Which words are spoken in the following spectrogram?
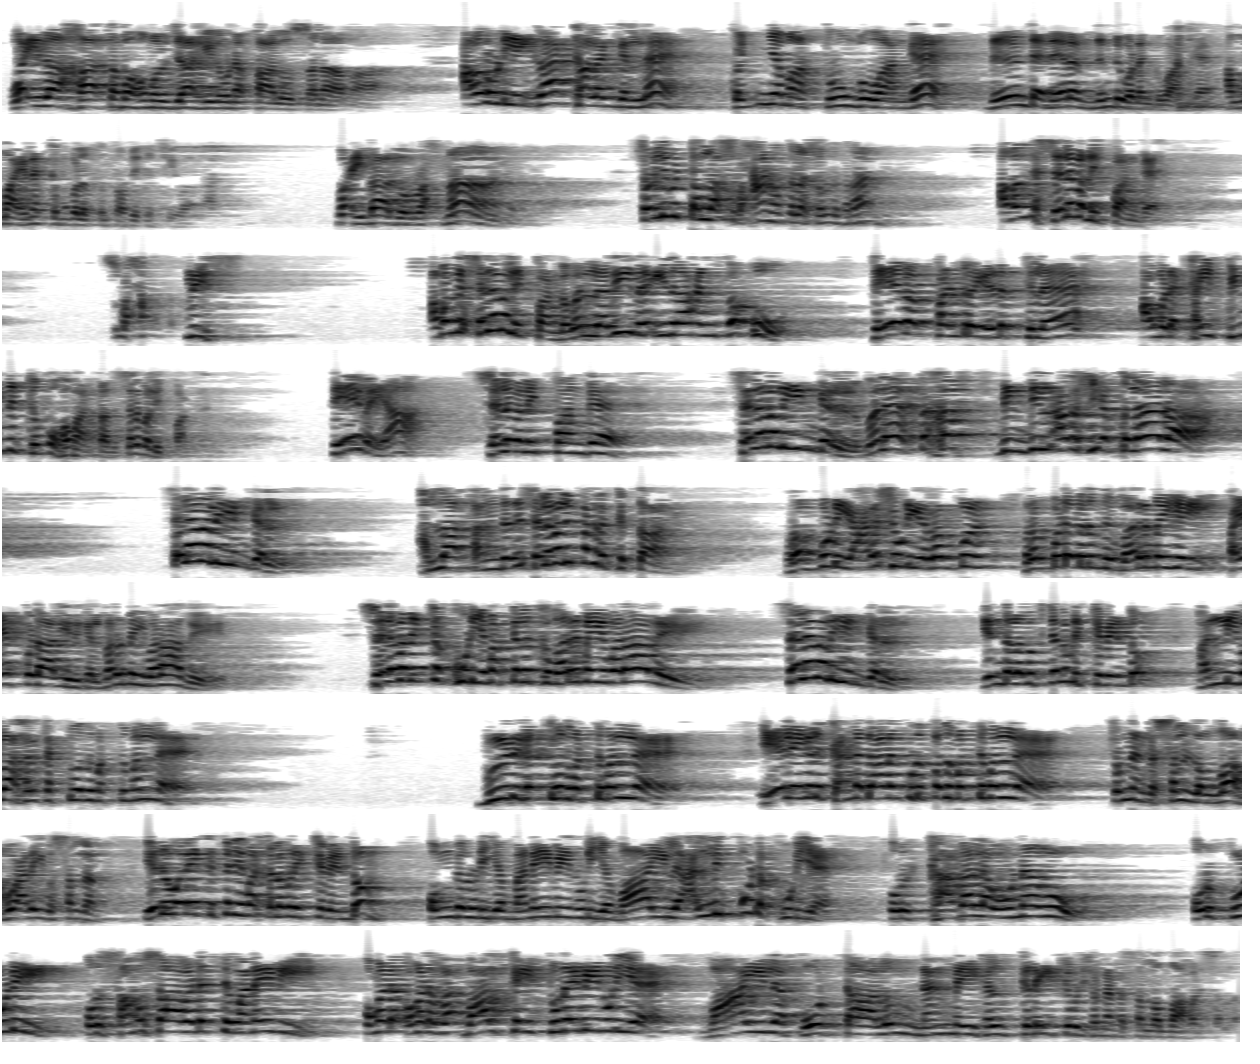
அவருடைய ஹாத்தபஹுமுல் காலங்கள்ல அவருடைய கொஞ்சமா தூங்குவாங்க நீண்ட நேரம் நின்று வணங்குவாங்க. அம்மா எனக்கு உங்களுக்கு தொகைக்கு செய்வாங்க ரஹ்மான் சொல்லிவிட்டு அல்லாஹ் சுப்ஹானஹு சொல்லுகிறான். அவங்க செலவழிப்பாங்க. பிளீஸ் அவங்க செலவழிப்பாங்க. வல்லதீன இதா அன்பகு தேவைப்படுற இடத்துல அவங்களோட கை பின்னுக்கு போக மாட்டாங்க செலவழிப்பாங்க. தேவையா? செலவழிப்பாங்க. செலவழியுங்கள். வல செலவழியுங்கள். அல்லாஹ் தந்தது செலவழிப்பதற்குத்தான். ரப்புடைய அரசுடைய ரப்பு ரப்பிடமிருந்து வறுமையை பயப்படாதீர்கள். வறுமை வராது. செலவழிக்கக்கூடிய மக்களுக்கு வறுமை வராது. செலவழியுங்கள். எந்த அளவுக்கு செலவழிக்க வேண்டும்? பள்ளிவாசல் கட்டுவது மட்டுமல்ல. வீடு கட்டுவது மட்டுமல்ல. ஏழைகளுக்கு அன்னதானம் கொடுப்பது மட்டுமல்ல. சொன்னாங்க சல்லல்லாஹு அலைவு செல்லம் எதுவரைக்கு தெரியுமா செலவழிக்க வேண்டும்? உங்களுடைய மனைவியினுடைய வாயில அள்ளி போடக்கூடிய ஒரு கவல உணவு ஒரு புடி ஒரு சமுசாவெடுத்து மனைவி உங்களோட உங்களோட வாழ்க்கை துணைவியினுடைய வாயில போட்டாலும் நன்மைகள் கிடைக்கும் சொன்னாங்க சல்லல்லாஹு அலைஹி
